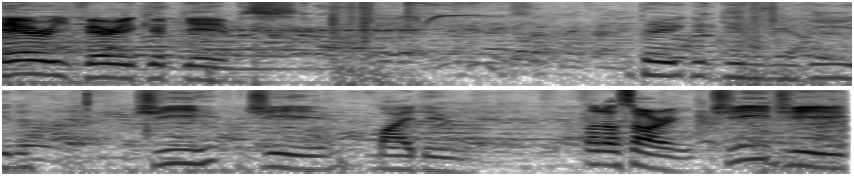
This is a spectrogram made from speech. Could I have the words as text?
Very, very good games. Very good games indeed. GG, my dude. Oh, no, sorry. GG,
